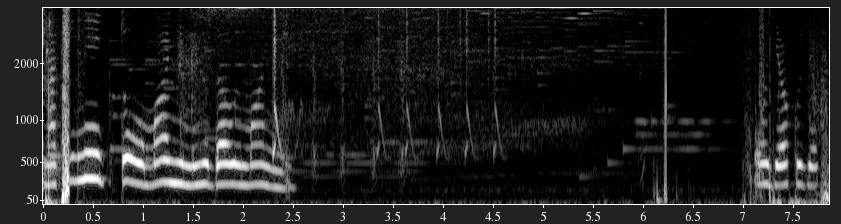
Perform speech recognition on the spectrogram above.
На кінець того мані мені дали мані. О, дякую, дякую.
